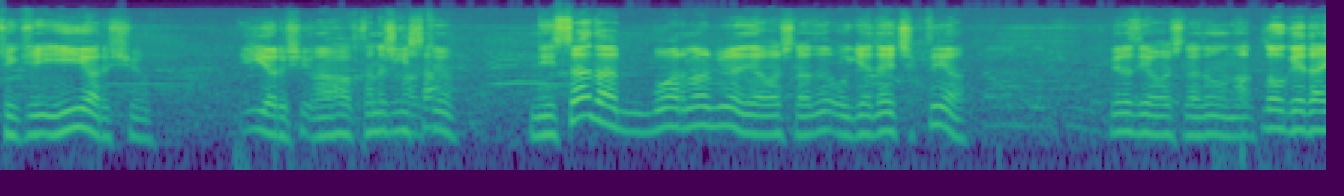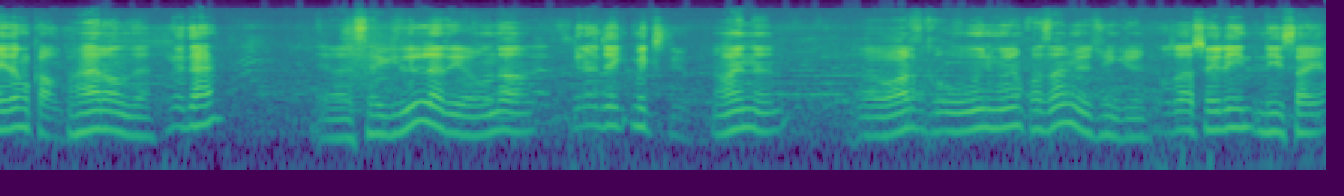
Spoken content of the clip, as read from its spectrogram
Çünkü iyi yarışıyor. İyi yarışıyor. Ha, hakkını Nisa? çıkartıyor. Nisa da bu aralar biraz yavaşladı. O gedeye çıktı ya. Biraz yavaşladı ondan. Aklı o Geday'da mı kaldı? Herhalde. Neden? Ya sevgililer ya onda. Bir önce gitmek istiyor. Aynen. Ya artık oyun oyun kazanmıyor çünkü. O zaman söyleyin Nisa'ya.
